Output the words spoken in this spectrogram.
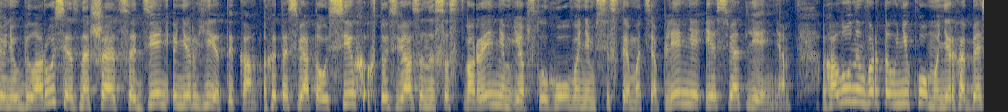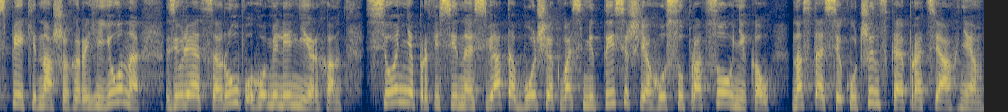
Сёння ў Беларусі адзначаецца дзень энергетыка. Гэта свята ўсіх, хто звязаны са стварэннем і абслугоўваннем сістэм ацяплення і асвятлення. Галоўным вартаўніком энергабяспекі нашага рэгіёна з'яўляецца руб гомеленерга. Сёння прафесійнае свята больш як 8 тысяч яго супрацоўнікаў. Настасія Кучынская працягне.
